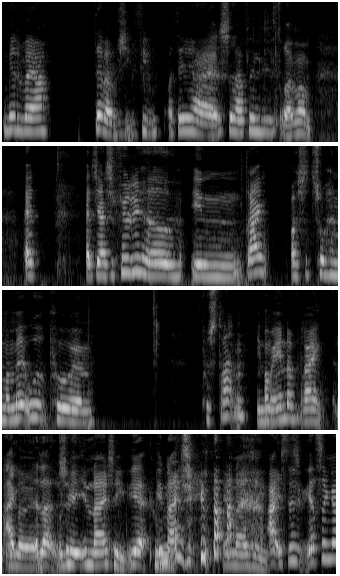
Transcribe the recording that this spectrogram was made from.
vil være... Det er hvert fald sin film, og det har jeg altid haft en lille drøm om. At, at jeg selvfølgelig havde en dreng, og så tog han mig med ud på, øhm, på stranden. En Og- random dreng. Nej, eller, eller- okay, en nice en. Ja, Cool. en nice en. En nice en. Ej, så det, jeg tænker,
